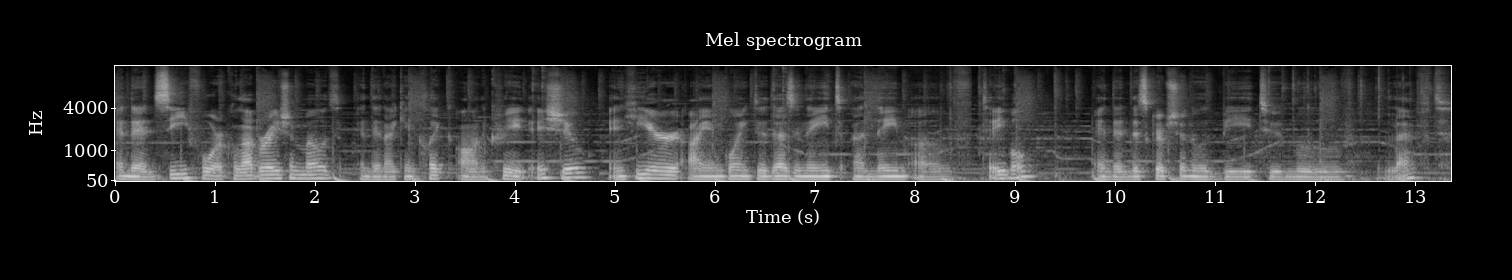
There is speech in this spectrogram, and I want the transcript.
and then C for collaboration mode and then I can click on create issue and here I am going to designate a name of table and then description would be to move left.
